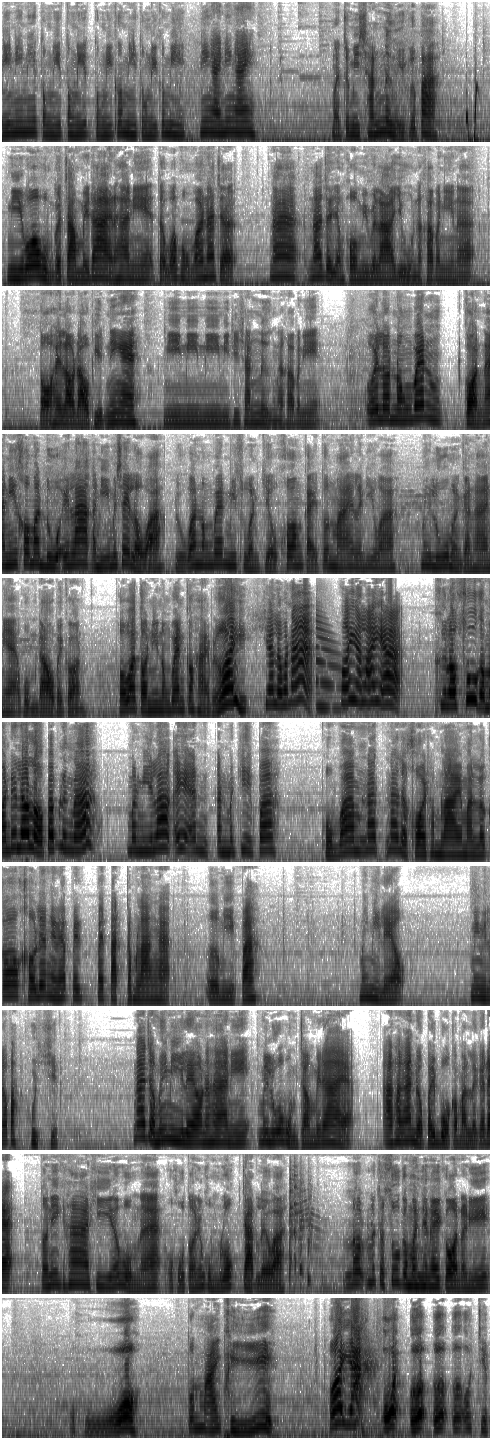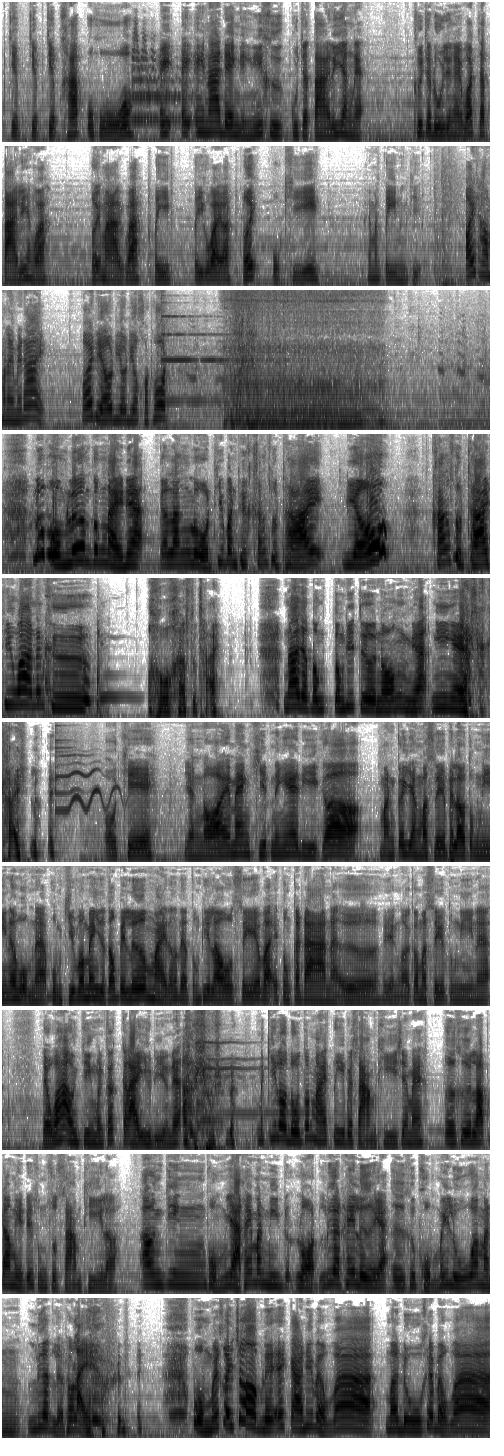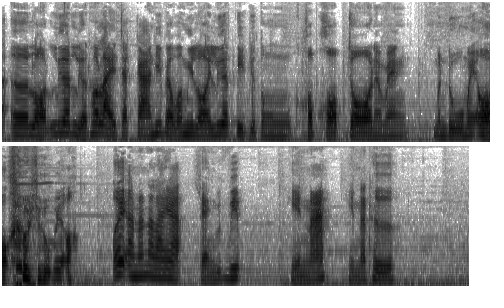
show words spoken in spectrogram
นี่นี่นี่ตรงนี้ตรงนี้ตรงนี้ก็มีตรงนี้ก็มีนี่ไงนี่ไง เหมือนจะมีชั้นหนึ่งอีกหรือเปล่ามีว่าผมก็จำไม่ได้นะฮะนี้ แต่ว่าผมว่าน่าจะน่าน่าจะยังพอมีเวลาอยู่นะครับ อันนี้นะต่อให้เราเดาผิดนี่ไง มีมีมีมีที่ชั้นหนึ่งนะครับ อันนี้โอ้ยแล้วน้องแว่นก่อนหน้านี้เขามาดูไอ้รากอันนี้ไม่ใช่เหรอวะหรือว่าน้องแว่นมีส่วนเกี่ยวข้องกับไอ้ต้นไม้อะไรนี่วะไม่รู้เหมือนกันฮะนเนี้ยผมเดาไปก่อนเพราะว่าตอนนี้น้องแว่นก็หายไปเฮ้ยเฮียอะไรวะน่ะเฮ้ยอะไรอะคือเราสู้กับมันได้แล้วเหรอแป๊บนึงนะมันมีรากไอ้อันอันเมื่อกี้ปะ ผมว่าน่าน่าจะคอยทำลายมันแล้วก็เขาเรียกไงนะไปไปตัดกำลังอะเออมีอีกปะไม่มีแล้ว ไม่มีแล้วปะหุยเชียน่าจะไม่มีแล้วนะฮะอันนี้ไม่รู้ว่าผมจำไม่ได้อะอะถ้างั้นเดี๋ยวไปบวกกับมันเลยก็ได้ ตอนนี้ห้าทีนะผมนะโอ้โหตอนนี้ผมโลกจัดเลยว่ะแล้วแล้วจะสู้กับมันยังไงก่อนอันนี้โอ้โหต้นไม้ผีเฮ้ยอะโอ้ยเออเออเออเจ็บเจ็บเจ็บเจ็บครับโอ้โหไอไอไอหน้าแดงอย่างนี้คือกูจะตายหรือยังเนี่ยคือจะดูยังไงว่าจะตายหรือยังวะเฮ้ยมาอีกปะตีตีกูไปวะเฮ้ยโอเค ให้มันตีหนึ่งทีเอ้ยทำอะไรไม่ได้เฮ้ยเดี๋ยวเดี๋ยวเดี๋ยวขอโทษ แล้วผมเริ่มตรงไหนเนี่ยกำลังโหลดที่บันทึกครั้งสุดท้าย เดี๋ยว ครั้งสุดท้ายที่ว่านั่นคือ โอ้โหครั้งสุดท้าย น่าจะตรงตรงที่เจอน้องเนี้ยนี่ไงใครเลย โอเค อย่างน้อยแม่งคิดในแง่ดีก็มันก็ยังมาเซฟให้เราตรงนี้นะผมนะ ผมคิดว่าแม่งจะต้องไปเริ่มใหม่ตั้งแต่ตรงที่เราเซฟอะไอ้ตรงกระดานอะเอออย่างน้อยก็มาเซฟตรงนี้นะแต่ว่าเอาจริงๆมันก็ไกลอยู่ดีนะเนี่ยเมื่อกี้เราโดนต้นไม้ตีไป 3 ทีใช่ไหมเออคือรับดาเมจได้สูงสุด 3 ทีเหรอเอาจริงผมอยากให้มันมีหลอดเลือดให้เลยอะเออคือผมไม่รู้ว่ามันเลือดเหลือเท่าไหร่ ผมไม่ค่อยชอบเลยไอ้การที่แบบว่ามาดูแค่แบบว่าเออหลอดเลือดเหลือเท่าไหร่จากการที่แบบว่ามีรอยเลือดติดอยู่ตรงขอบขอบจอเนี่ยแม่งมันดูไม่ออกดูไม่ออก เอ้ยอันนั้นอะไรอะแสงวิบวิบเห็นนะ เห็นนะเธอ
